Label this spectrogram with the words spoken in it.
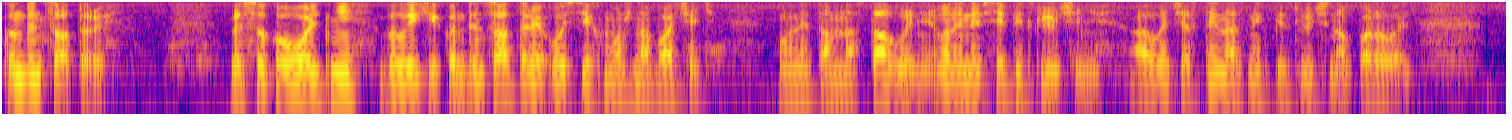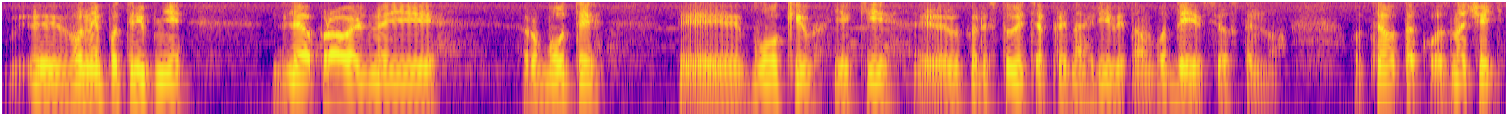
конденсатори. Високовольтні, великі конденсатори. Ось їх можна бачити. Вони там наставлені. Вони не всі підключені, але частина з них підключена в паралель. Е, Вони потрібні для правильної роботи е, блоків, які е, використовуються при нагріві там, води і все остального. Оце отако. Значить,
